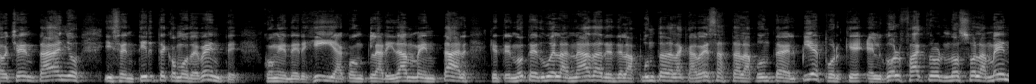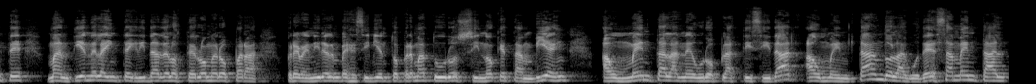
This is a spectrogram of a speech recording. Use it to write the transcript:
70, 80 años y sentirte como de 20, con energía, con claridad mental, que te, no te duela nada desde la punta de la cabeza hasta la punta del pie, porque el Gold Factor no solamente mantiene la integridad de los telómeros para prevenir el envejecimiento prematuro, sino que también aumenta la neuroplasticidad, aumentando la agudeza mental.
